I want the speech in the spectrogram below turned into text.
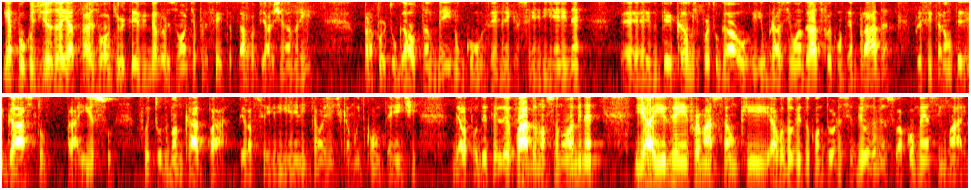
E há poucos dias aí atrás, o Aldir teve em Belo Horizonte, a prefeita estava viajando aí para Portugal também, num convênio aí com a CNN, né? É, intercâmbio de Portugal e o Brasil, Andrade foi contemplada, a prefeita não teve gasto para isso, foi tudo bancado pra, pela CNN, então a gente fica muito contente dela poder ter levado o nosso nome, né? E aí vem a informação que a rodovia do contorno, se Deus abençoar, começa em maio.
